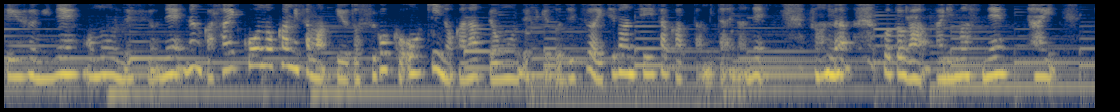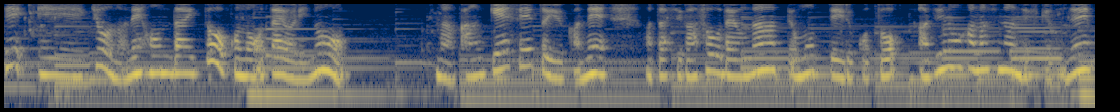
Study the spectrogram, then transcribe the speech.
ていうふうにね思うんですよね。なんか最高の神様っていうとすごく大きいのかなって思うんですけど実は一番小さかったみたいなねそんなことがありますね。はい。で、えー、今日のね本題とこのお便りのまあ関係性というかね、私がそうだよなって思っていること、味のお話なんですけどね、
